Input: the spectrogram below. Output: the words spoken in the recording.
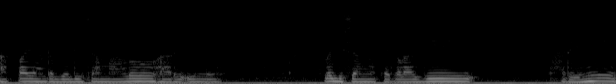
apa yang terjadi sama lu hari ini. Lu bisa ngecek lagi hari ini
